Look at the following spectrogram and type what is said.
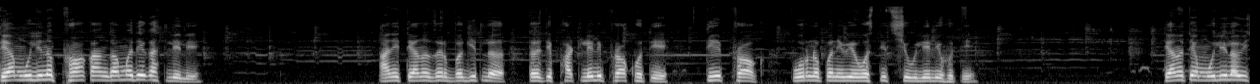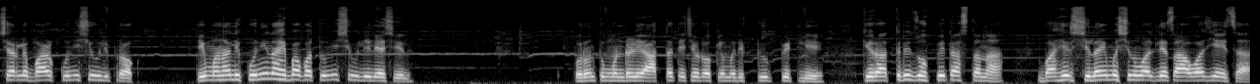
त्या मुलीनं फ्रॉक अंगामध्ये घातलेली. आणि त्यानं जर बघितलं तर ती फाटलेली फ्रॉक होती. ती फ्रॉक पूर्णपणे व्यवस्थित शिवलेली होती. त्यानं त्या मुलीला विचारलं बाळ कोणी शिवली फ्रॉक? ती म्हणाली कोणी नाही बाबा तुम्ही शिवलेली असेल. परंतु मंडळी आता त्याच्या डोक्यामध्ये ट्यूब पेटली की रात्री झोपेत असताना बाहेर शिलाई मशीन वाजल्याचा आवाज यायचा.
